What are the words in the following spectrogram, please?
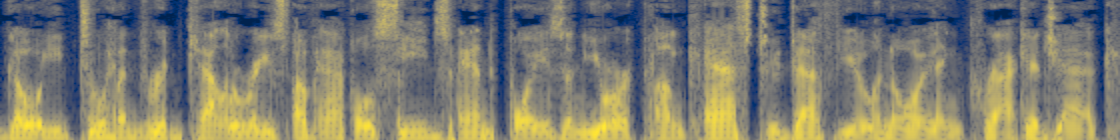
Go eat 200 calories of apple seeds and poison your punk ass to death, you annoying crackerjack.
